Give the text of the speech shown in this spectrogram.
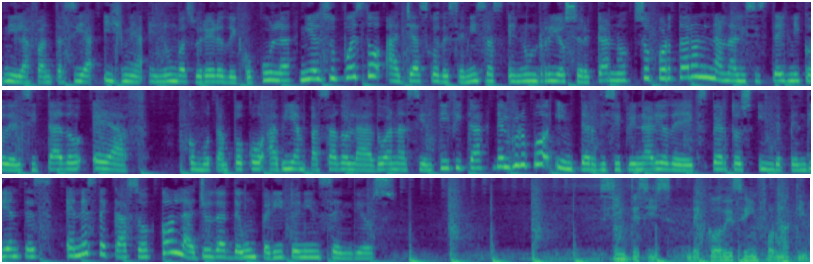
Ni la fantasía ígnea en un basurero de Cocula, ni el supuesto hallazgo de cenizas en un río cercano soportaron el análisis técnico del citado EAF, como tampoco habían pasado la aduana científica del grupo interdisciplinario de expertos independientes, en este caso con la ayuda de un perito en incendios. Síntesis de Códice Informativo.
